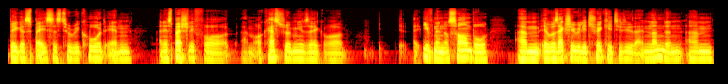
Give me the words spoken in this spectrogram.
bigger spaces to record in, and especially for um, orchestral music or even an ensemble, um, it was actually really tricky to do that in London. Um,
